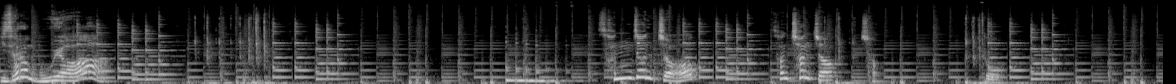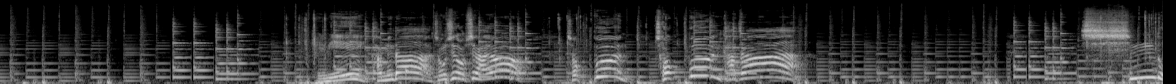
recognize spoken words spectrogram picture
이 사람 뭐야? 선전적, 선천적, 적도. 개미 갑니다. 정신 없이 가요. 적분, 적분 가자. 심도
